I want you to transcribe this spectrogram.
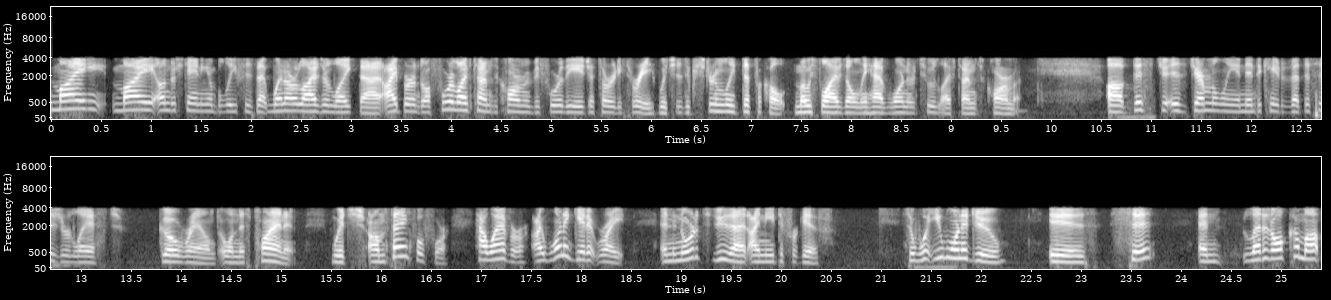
my my understanding and belief is that when our lives are like that, I burned off four lifetimes of karma before the age of 33, which is extremely difficult. Most lives only have one or two lifetimes of karma. Uh, this is generally an indicator that this is your last go round on this planet, which I'm thankful for. However, I want to get it right, and in order to do that, I need to forgive. So what you want to do is sit and let it all come up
